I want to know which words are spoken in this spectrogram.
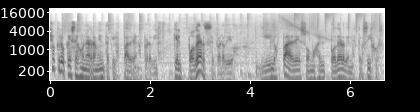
Yo creo que esa es una herramienta que los padres nos perdimos, que el poder se perdió. Y los padres somos el poder de nuestros hijos.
